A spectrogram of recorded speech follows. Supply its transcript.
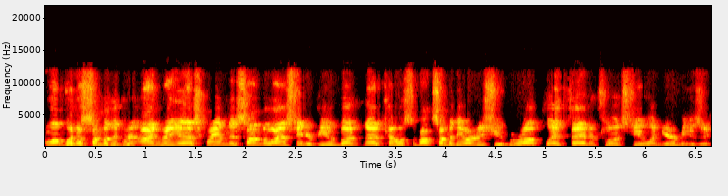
well, what are some of the I already asked Graham this on the last interview, but uh, tell us about some of the artists you grew up with that influenced you in your music.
